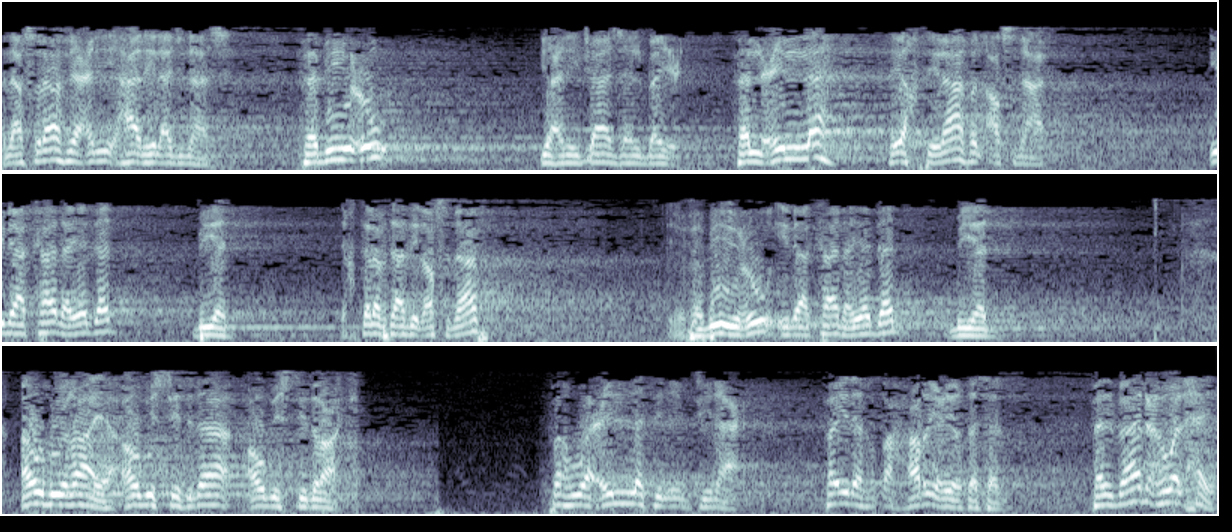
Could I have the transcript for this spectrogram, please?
الأصناف يعني هذه الأجناس. فبيعوا يعني جاز البيع. فالعلة هي اختلاف الأصناف. إذا كان يدا بيد. اختلفت هذه الأصناف فبيعوا إذا كان يدا بيد. أو بغاية أو باستثناء أو باستدراك. فهو علة الامتناع. فإذا تطهر يعني اغتسل فالمانع هو الحيض.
